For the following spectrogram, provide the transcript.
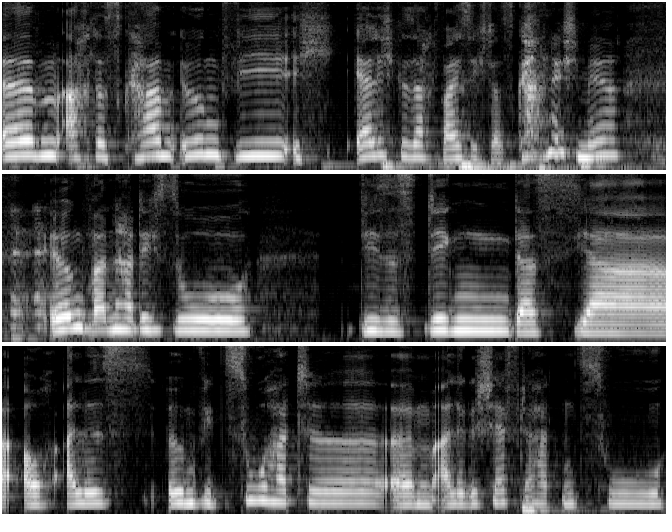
Ähm, ach, das kam irgendwie, ich ehrlich gesagt weiß ich das gar nicht mehr. Irgendwann hatte ich so dieses Ding, dass ja auch alles irgendwie zu hatte, ähm, alle Geschäfte hatten zu,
